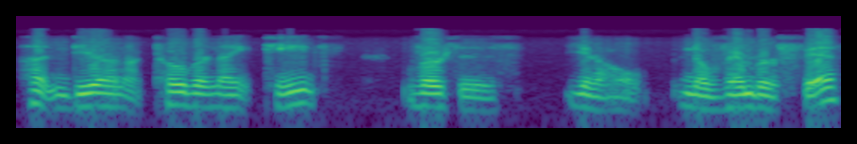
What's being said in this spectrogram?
hunting deer on October 19th versus you know November 5th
